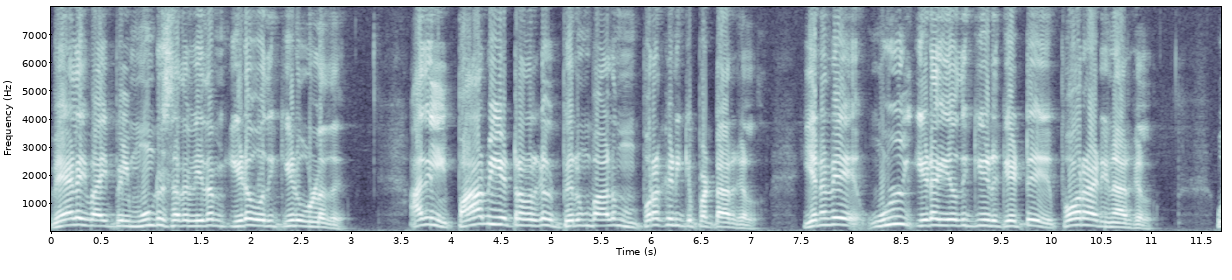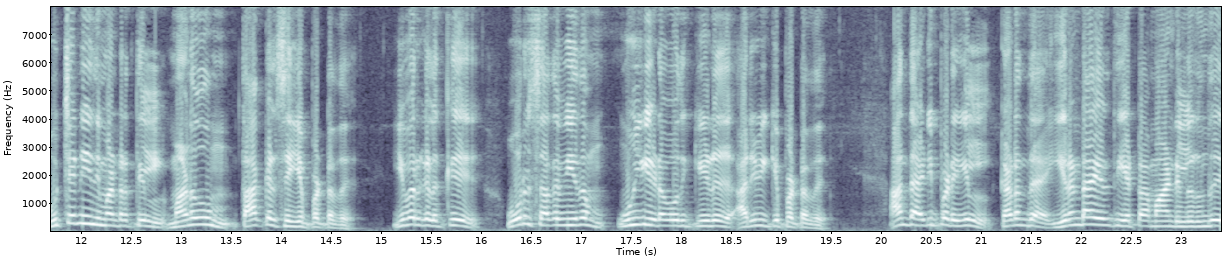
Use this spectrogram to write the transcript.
வேலைவாய்ப்பில் மூன்று சதவீதம் இடஒதுக்கீடு உள்ளது. அதில் பார்வையற்றவர்கள் பெரும்பாலும் புறக்கணிக்கப்பட்டார்கள். எனவே உள் இடஒதுக்கீடு கேட்டு போராடினார்கள். உச்சநீதிமன்றத்தில் மனுவும் தாக்கல் செய்யப்பட்டது. இவர்களுக்கு ஒரு சதவீதம் உள் இடஒதுக்கீடு அறிவிக்கப்பட்டது. அந்த அடிப்படையில் கடந்த இரண்டாயிரத்தி எட்டாம் ஆண்டிலிருந்து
